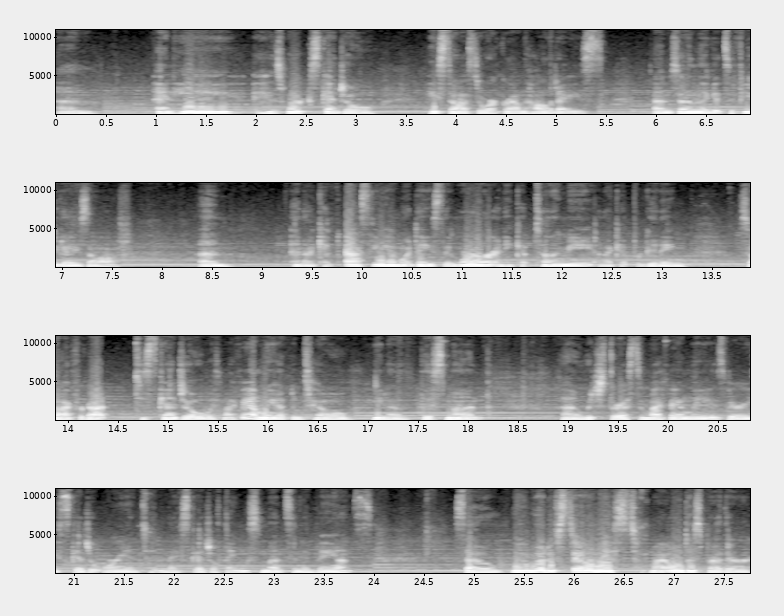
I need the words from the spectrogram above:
Um, and he, his work schedule he still has to work around the holidays. Um, so only gets a few days off. Um, and I kept asking him what days they were, and he kept telling me, and I kept forgetting. So I forgot to schedule with my family up until, you know, this month, uh, which the rest of my family is very schedule oriented, and they schedule things months in advance. So we would have still missed my oldest brother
